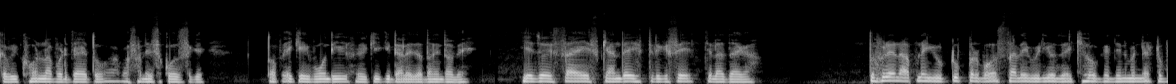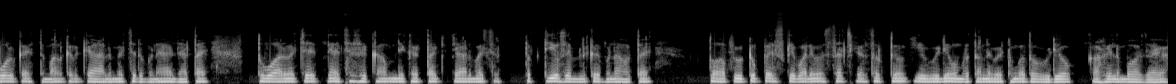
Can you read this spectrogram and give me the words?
कभी खोलना पड़ जाए तो आप आसानी से खोल सके। तो आप एक एक बूंद ही फेंकी की डाले, ज़्यादा नहीं डालें। ये जो हिस्सा है, इसके अंदर इस तरीके से चला जाएगा। तो फ्रेंड, आपने यूट्यूब पर बहुत सारे वीडियो देखे होंगे जिनमें नेट बॉल का इस्तेमाल करके आर्मेचर बनाया जाता है। तो वो आर्मेचर इतने अच्छे से काम नहीं करता क्योंकि आर्मेचर पत्तियों से मिलकर बना होता है। तो आप यूट्यूब पर इसके बारे में सर्च कर सकते हो कि वीडियो में बताने बैठूँगा तो वीडियो काफ़ी लंबा हो जाएगा।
